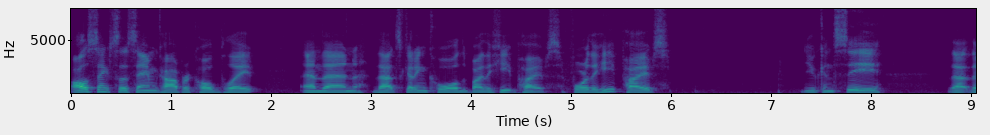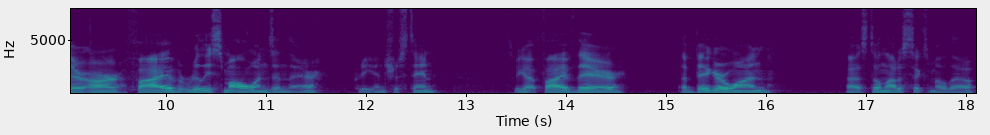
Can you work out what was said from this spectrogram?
all syncs to the same copper cold plate, and then that's getting cooled by the heat pipes. For the heat pipes, you can see that there are five really small ones in there. Pretty interesting. So we got five there, a bigger one, uh, still not a six mil though,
